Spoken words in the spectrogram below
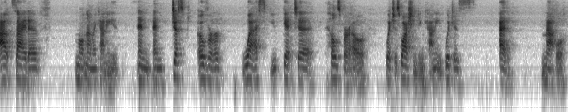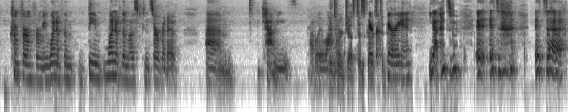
outside of Multnomah County and and just over west, you get to Hillsboro, which is Washington County, which is at Matt will confirm for me one of the the one of the most conservative um, counties, probably along. It's where justice goes to Marion. Yeah, it's it, it's it's a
